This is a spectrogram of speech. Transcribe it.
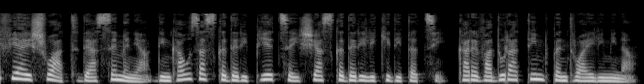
fi a eșuat, de asemenea, din cauza scăderii pieței și a scăderii lichidității, care va dura timp pentru a elimina.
